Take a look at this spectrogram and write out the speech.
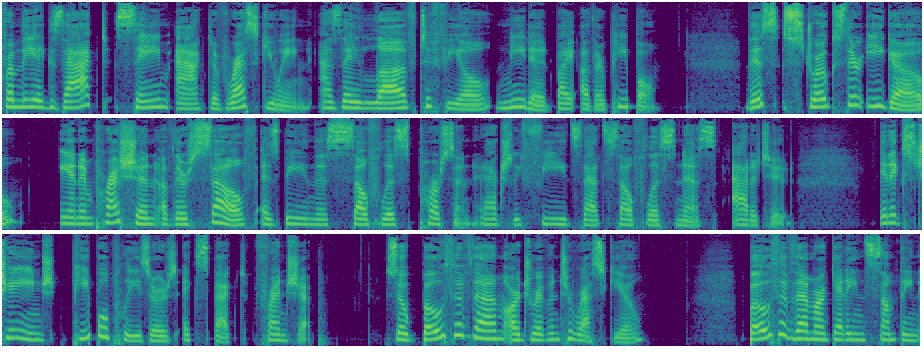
from the exact same act of rescuing as they love to feel needed by other people. This strokes their ego and impression of their self as being this selfless person. It actually feeds that selflessness attitude. In exchange, people pleasers expect friendship. So both of them are driven to rescue. Both of them are getting something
